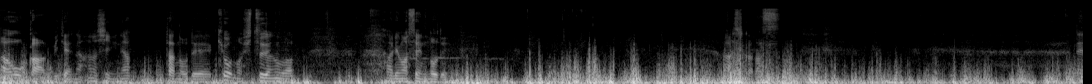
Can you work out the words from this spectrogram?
会おうかみたいな話になったので今日の出演はありませんので足からず、ね、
